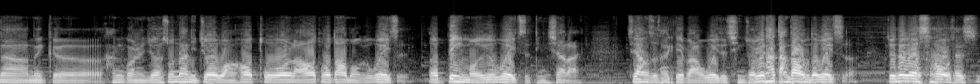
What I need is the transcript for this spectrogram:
那那个航管人就要说，那你就往后拖，然后拖到某个位置，而并某一个位置停下来，这样子才可以把位置清楚。因为他挡到我们的位置了。就那个时候我才是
